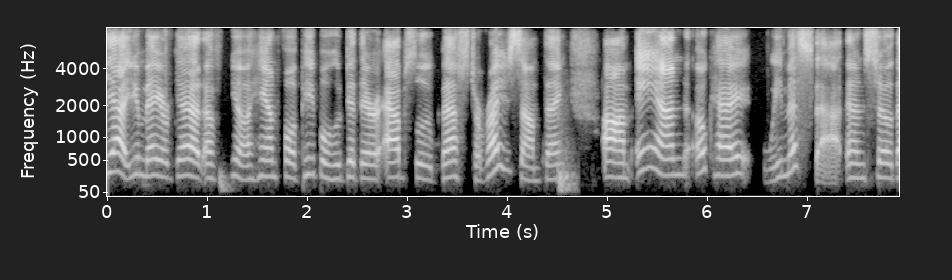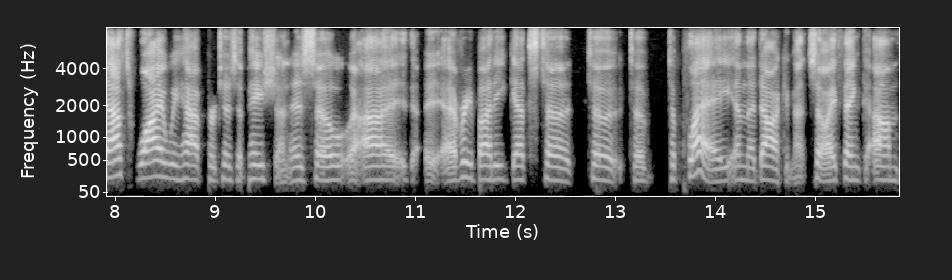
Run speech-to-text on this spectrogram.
yeah, you may or get a you know a handful of people who did their absolute best to write something, um, and okay, we missed that, and so that's why we have participation is so uh, everybody gets to to to to play in the document. So I think um,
